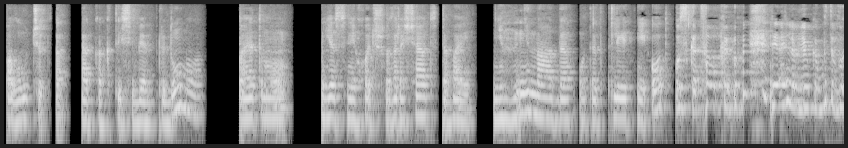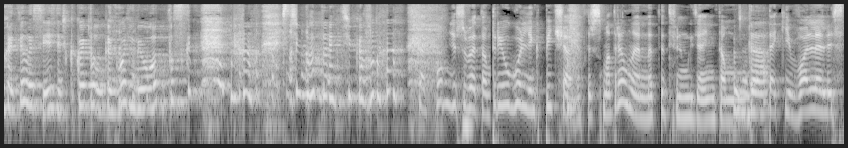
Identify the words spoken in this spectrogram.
получится так, как ты себе придумала. Поэтому, если не хочешь возвращаться, давай не, не надо вот этот летний отпуск от алкоголя. Реально, мне как будто бы хотелось съездить в какой-то алкогольный отпуск с чемоданчиком. Как помнишь в этом «Треугольник печали»? Ты же смотрел, наверное, этот фильм, где они там такие валялись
